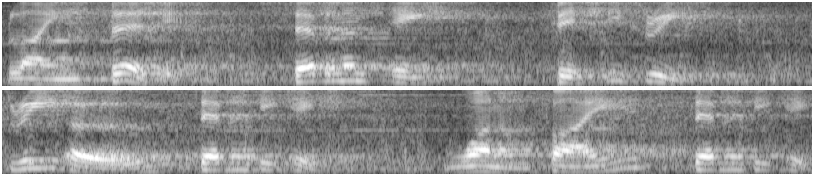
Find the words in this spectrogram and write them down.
blind 30. 7 and 8, 53. 30, 78. 1 and 5, 78.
